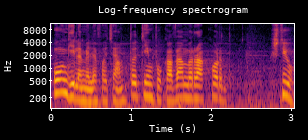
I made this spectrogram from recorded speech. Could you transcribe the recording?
Unghiile mele făceam tot timpul, că aveam racord. Știu.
